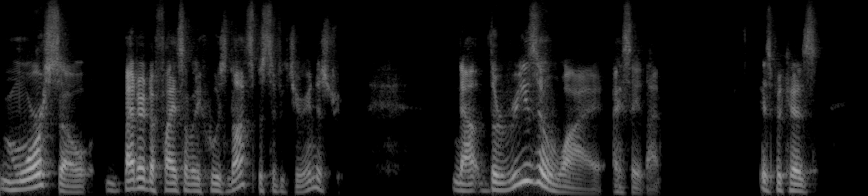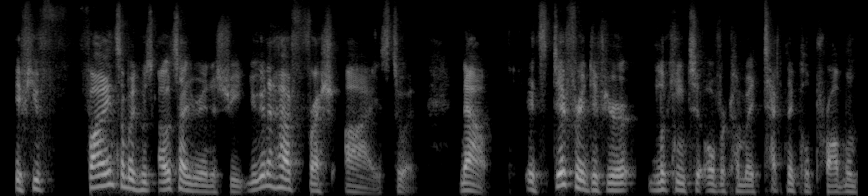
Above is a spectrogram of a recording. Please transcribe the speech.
more so, better to find somebody who's not specific to your industry. Now, the reason why I say that is because if you find somebody who's outside your industry, you're going to have fresh eyes to it. Now, it's different if you're looking to overcome a technical problem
